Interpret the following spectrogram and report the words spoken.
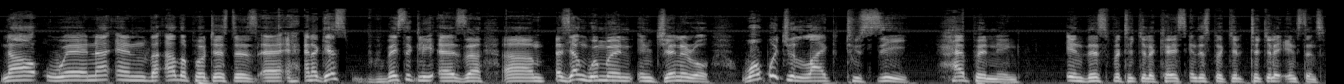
now, when uh, and the other protesters, uh, and I guess basically as uh, um, as young women in general, what would you like to see happening in this particular case, in this particular instance?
